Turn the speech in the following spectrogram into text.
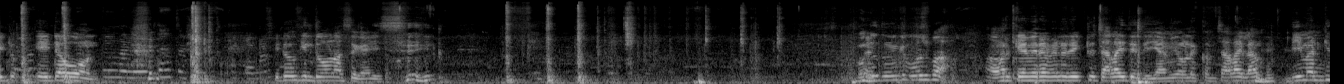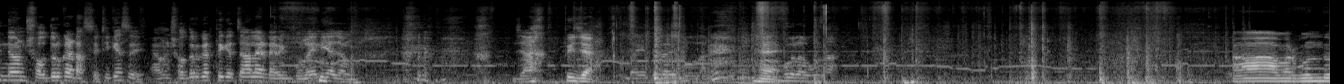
এটা এটাও অন এটাও কিন্তু অন আছে গাইস বন্ধু, তুমি কি বসবা? আমার ক্যামেরাম্যানের একটু চালাইতে দিই আমি অনেকক্ষণ চালাইলাম। বিমান কিন্তু এখন সদরঘাট আছে ঠিক আছে? এখন সদরঘাট থেকে চালায় ডাইরেক্ট ভোলাই নিয়ে যাব। যা। তুই যা। হ্যাঁ। আমার বন্ধু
